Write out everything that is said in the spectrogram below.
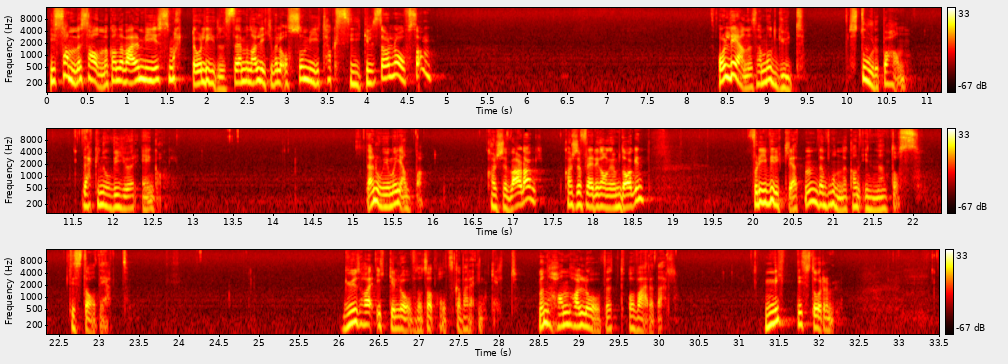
I samme salme kan det være mye smerte og lidelse, men allikevel også mye takksigelse og lovsang. Å lene seg mot Gud, stole på Han, det er ikke noe vi gjør én gang. Det er noe vi må gjenta. Kanskje hver dag, kanskje flere ganger om dagen. Fordi virkeligheten, det vonde, kan innhente oss til stadighet. Gud har ikke lovet oss at alt skal være enkelt, men han har lovet å være der. Midt i storm,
